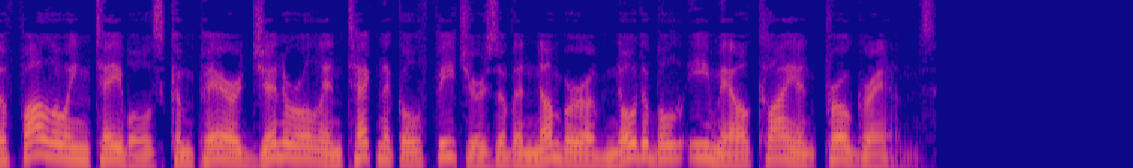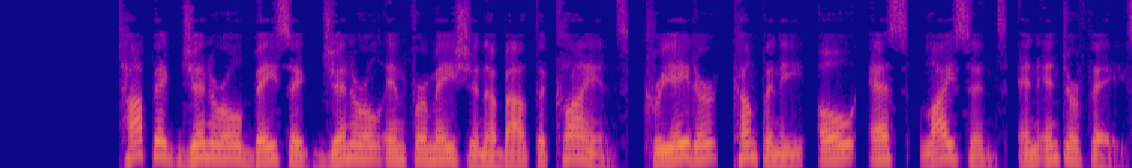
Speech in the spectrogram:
The following tables compare general and technical features of a number of notable email client programs. Topic general Basic general information about the clients, creator, company, OS, license, and interface.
